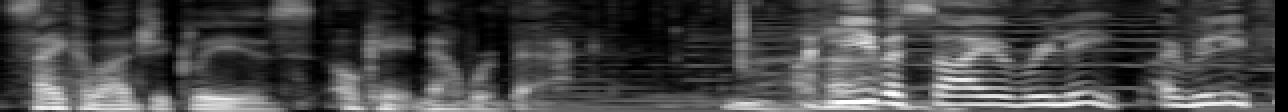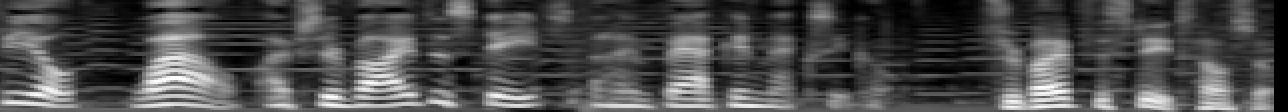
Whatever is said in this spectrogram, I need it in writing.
psychologically is okay? Now we're back. I heave a sigh of relief. I really feel, wow, I've survived the States and I'm back in Mexico. Survive the states. How so?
